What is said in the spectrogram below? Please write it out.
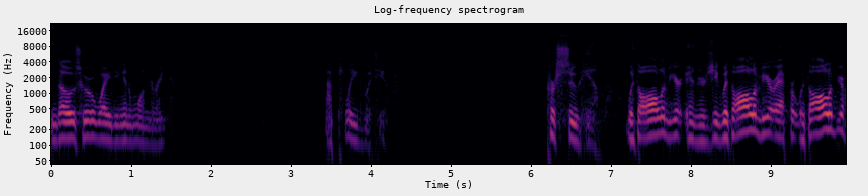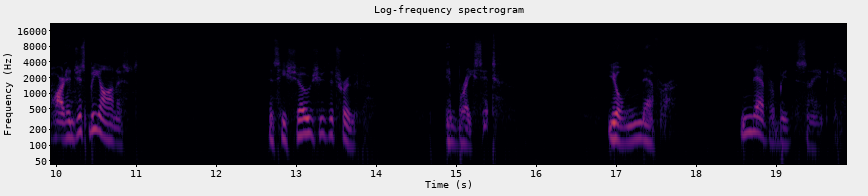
and those who are waiting and wondering. I plead with you pursue Him with all of your energy, with all of your effort, with all of your heart, and just be honest. As He shows you the truth, embrace it. You'll never, never be the same again.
